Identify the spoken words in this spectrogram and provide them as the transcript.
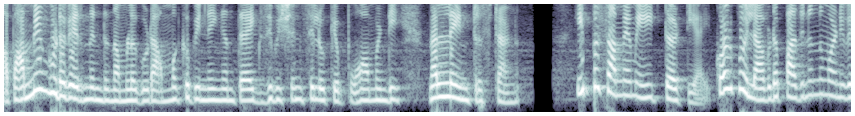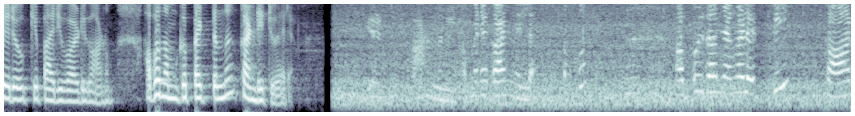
അപ്പോൾ അമ്മയും കൂടെ വരുന്നുണ്ട് നമ്മളെ കൂടെ. അമ്മയ്ക്ക് പിന്നെ ഇങ്ങനത്തെ എക്സിബിഷൻസിലൊക്കെ പോകാൻ വേണ്ടി നല്ല ഇൻട്രസ്റ്റ് ആണ്. ഇപ്പം സമയം എയ്റ്റ് തേർട്ടി ആയി. കുഴപ്പമില്ല. അവിടെ പതിനൊന്ന് മണി വരെയൊക്കെ പരിപാടി കാണും. അപ്പോൾ നമുക്ക് പെട്ടെന്ന് കണ്ടിട്ട് വരാം. അമ്മനെ കാണുന്നില്ല. അപ്പൊ ഇതാ ഞങ്ങൾ എത്തി. കാർ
